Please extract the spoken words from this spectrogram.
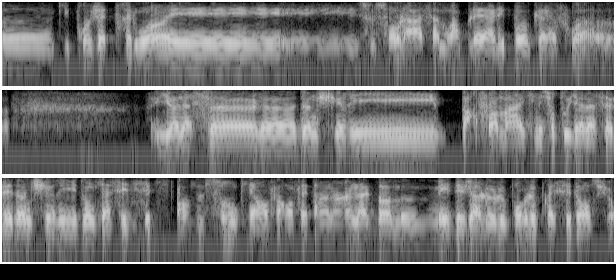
euh, qui projette très loin. Et, ce son-là, ça me rappelait à l'époque à la fois euh, Seul, euh, Don Cherry, parfois Mike, mais surtout Yana Seul et Don Cherry. Donc il y a cette, cette de son qui est enfin en fait un, album, mais déjà le, précédent sur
